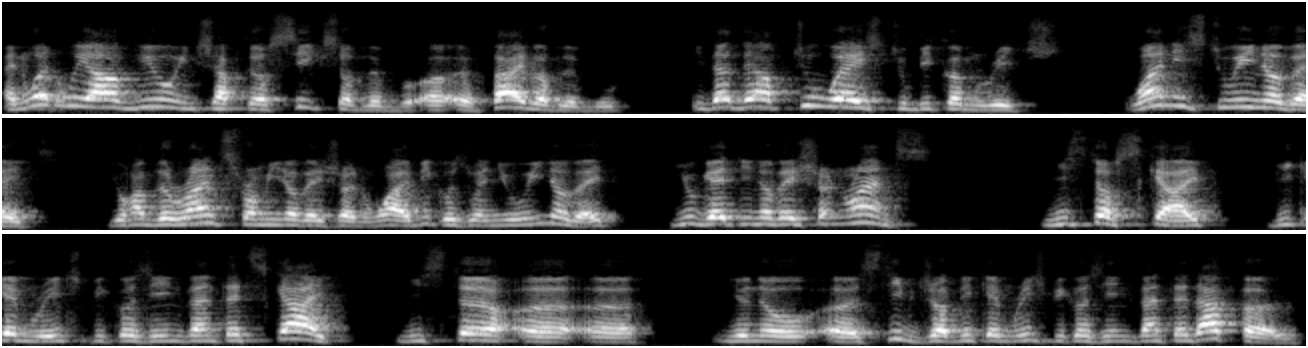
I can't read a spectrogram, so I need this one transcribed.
And what we argue in chapter six of the uh, uh, five of the book is that there are two ways to become rich. One is to innovate. You have the rents from innovation. Why? Because when you innovate, you get innovation rents. Mr. Skype became rich because he invented Skype. Mr. Uh, uh, you know, uh, Steve Jobs became rich because he invented Apple.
